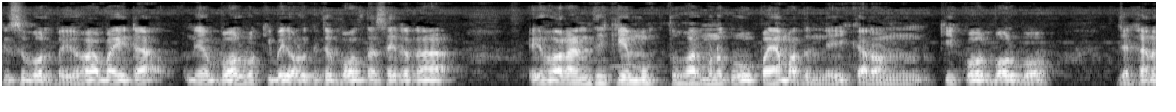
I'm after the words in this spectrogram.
কিছু বলবে হ্যাঁ ভাই, এটা নিয়ে বলব কি ভাই, অনেক কিছু বলতেছে, এটা না, এই হরানি থেকে মুক্ত হওয়ার মনে কোনো উপায় আমাদের নেই, কারণ কি, বলব যেখানে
